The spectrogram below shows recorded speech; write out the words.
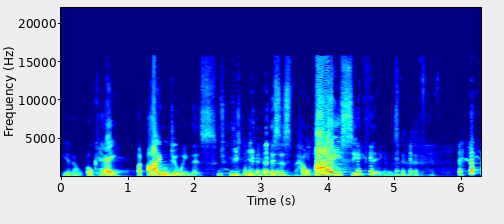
you know, okay, but I'm doing this. this is how I see things.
